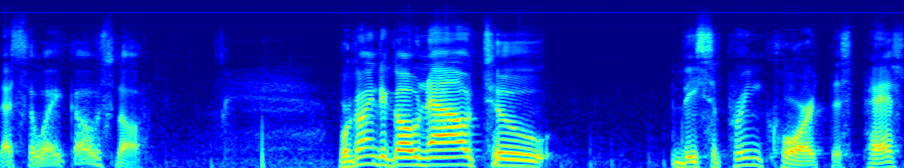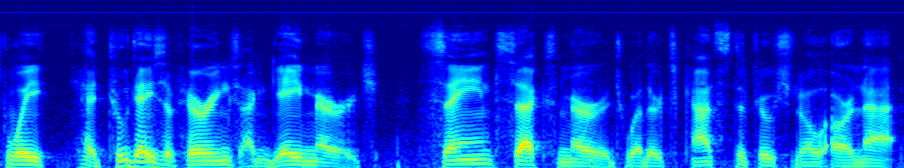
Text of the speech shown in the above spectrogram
That's the way it goes, though. We're going to go now to the Supreme Court this past week had two days of hearings on gay marriage, same-sex marriage, whether it's constitutional or not.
